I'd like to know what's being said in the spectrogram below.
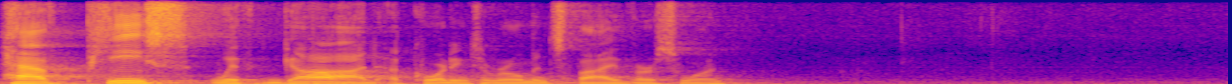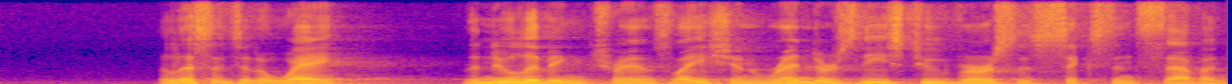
have peace with God, according to Romans 5, verse 1. And listen to the way the New Living Translation renders these two verses, 6 and 7.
